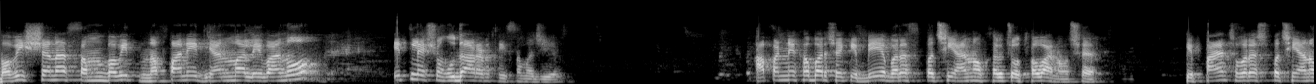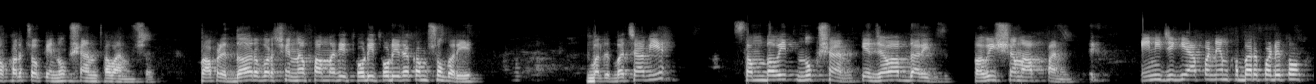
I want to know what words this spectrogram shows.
ભવિષ્યના સંભવિત નફાને ધ્યાનમાં લેવાનો એટલે શું? ઉદાહરણથી સમજીએ. આપણને ખબર છે કે બે વર્ષ પછી આનો ખર્ચો થવાનો છે કે પાંચ વર્ષ પછી આનો ખર્ચો કે નુકસાન થવાનું છે? તો આપણે દર વર્ષે નફામાંથી થોડી થોડી રકમ શું કરીએ? બચાવીએ? સંભવિત નુકસાન કે જવાબદારી ભવિષ્યમાં આપવાની. એની જગ્યાએ આપણને એમ ખબર પડે તો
